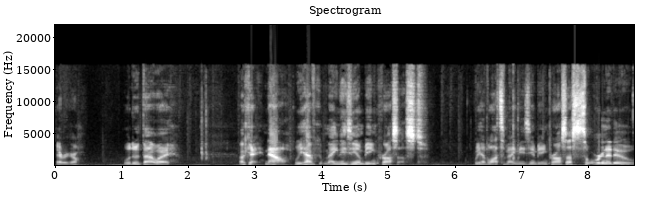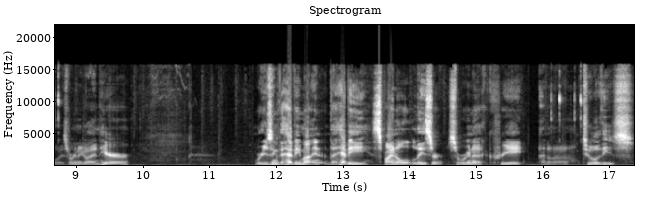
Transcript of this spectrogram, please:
There we go. We'll do it that way. Okay, now we have magnesium being processed. We have lots of magnesium being processed. So what we're going to do is we're going to go in here. We're using the heavy the heavy spinal laser. So we're going to create, I don't know, two of these.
